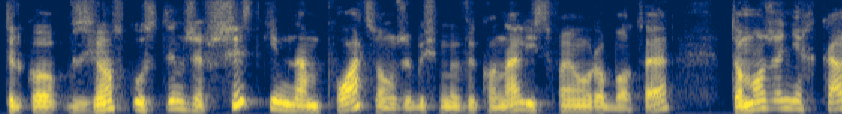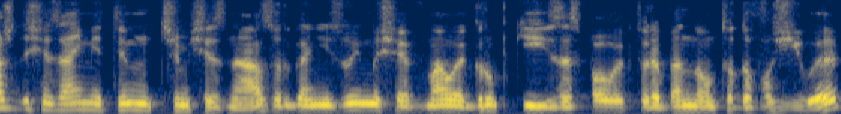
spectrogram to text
tylko w związku z tym, że wszystkim nam płacą, żebyśmy wykonali swoją robotę, to może niech każdy się zajmie tym, czym się zna. Zorganizujmy się w małe grupki, zespoły, które będą to dowoziły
